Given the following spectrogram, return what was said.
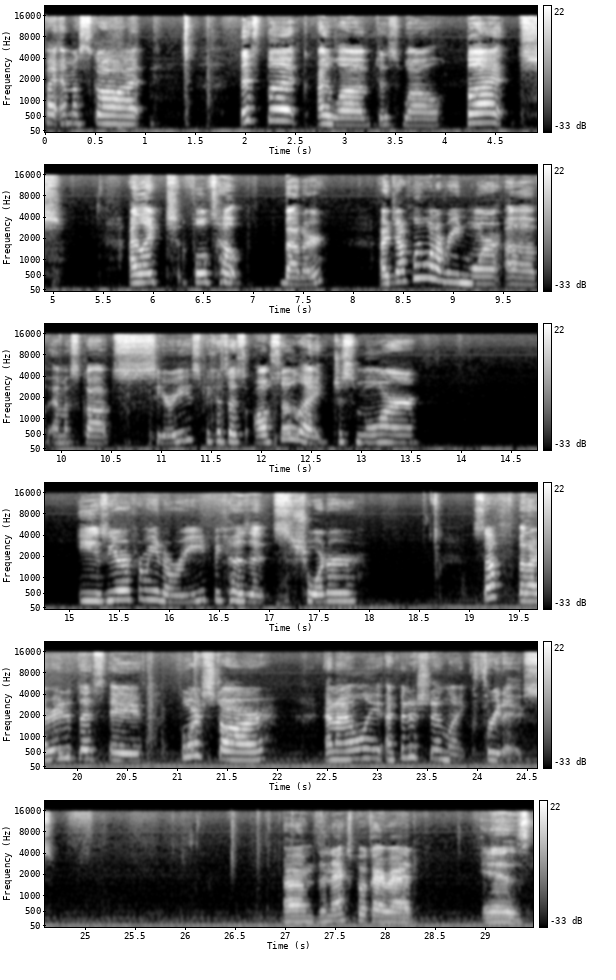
by Emma Scott. This book I loved as well, but I liked Full Tilt better. I definitely want to read more of Emma Scott's series because it's also like just more easier for me to read because it's shorter stuff. But I rated this a four star, and I only I finished in like three days. Um, the next book I read is.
